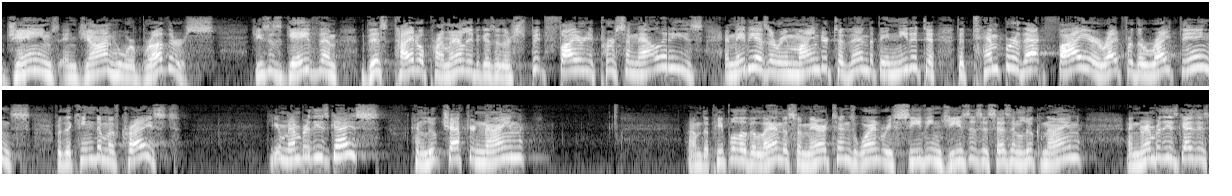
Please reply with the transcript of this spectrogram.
James and John, who were brothers, Jesus gave them this title primarily because of their spitfiery personalities and maybe as a reminder to them that they needed to, to temper that fire, right, for the right things, for the kingdom of Christ. Do you remember these guys? In Luke chapter 9, um, the people of the land, the Samaritans, weren't receiving Jesus, it says in Luke 9. And remember these guys says,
